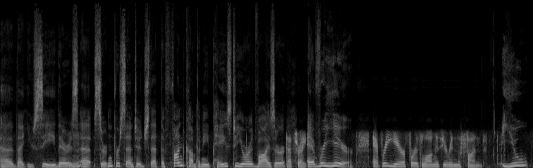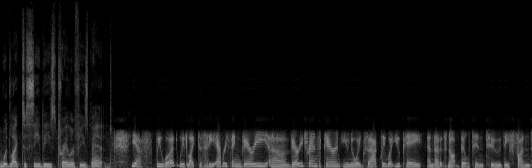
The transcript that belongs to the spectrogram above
uh, that you see, there's mm-hmm. a certain percentage that the fund company pays to your advisor. That's right. Every year. Every year for as long as you're in the fund. You would like to see these trailer fees banned. Yes, we would. We'd like to see everything very, uh, very transparent. You know exactly what you pay, and that it's not built into the fund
